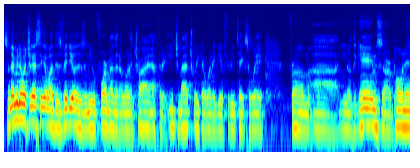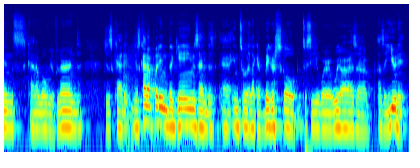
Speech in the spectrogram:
So let me know what you guys think about this video. There's a new format that I want to try after each match week. I want to give three takes away from uh, you know the games, our opponents, kind of what we've learned. Just kind of just kind of putting the games and the, uh, into like a bigger scope to see where we are as a as a unit.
